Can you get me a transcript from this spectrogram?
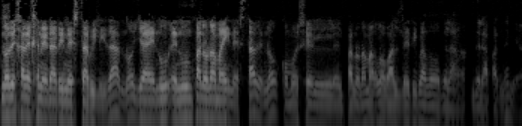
no deja de generar inestabilidad, ¿no? Ya en un, en un panorama inestable, ¿no? Como es el, el panorama global derivado de la, de la pandemia.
